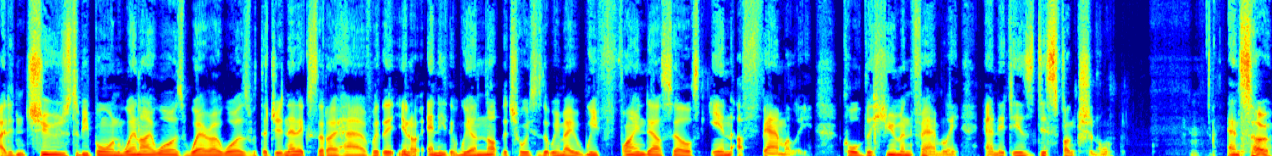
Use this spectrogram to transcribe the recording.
I didn't choose to be born when I was, where I was, with the genetics that I have, with it, you know, anything. We are not the choices that we made. We find ourselves in a family called the human family, and it is dysfunctional. And so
